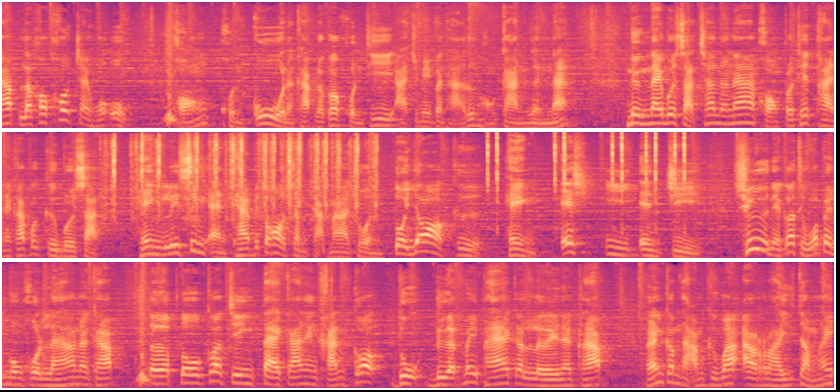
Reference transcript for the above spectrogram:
ครับแล้วเขาเข้าใจหัวอกของคนกู้นะครับแล้วก็คนที่อาจจะมีปัญหาเรื่องของการเงินนะหนึ่งในบริษัทชั้นหน้าของประเทศไทยนะครับก็คือบริษัท Heng Leasing and Capital จำกัดมหาชน ตัวย่อคือ Heng H E N G ชื่อเนี่ยก็ถือว่าเป็นมงคลแล้วนะครับ เติบโตก็จริงแต่การแข่งขันก็ดุเดือดไม่แพ้กันเลยนะครับเพราะฉะนั้นคำถามคือว่าอะไรที่ทำให้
